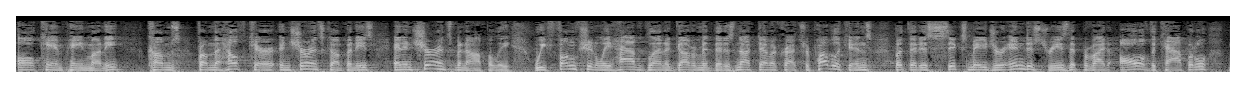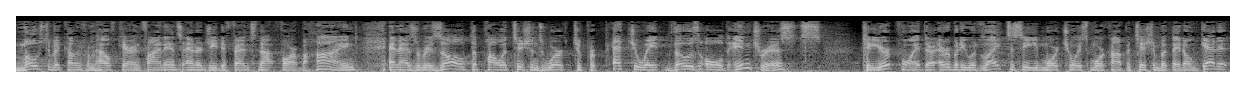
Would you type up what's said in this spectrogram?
all campaign money, comes from the healthcare insurance companies and insurance monopoly. We functionally have, Glenn, a government that is not Democrats, Republicans, but that is six major industries that provide all of the capital, most of it coming from healthcare and finance, energy, defense not far behind. And as a result, the politicians work to perpetuate those old interests. To your point, there, everybody would like to see more choice, more competition, but they don't get it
